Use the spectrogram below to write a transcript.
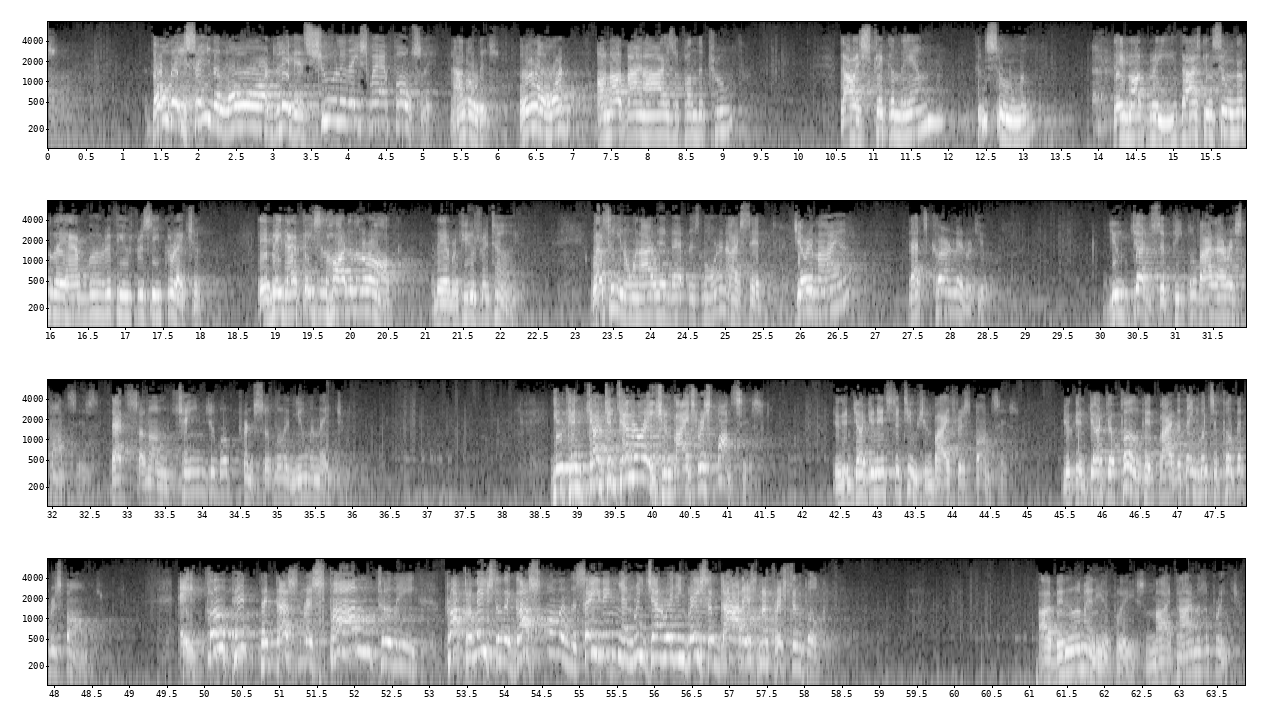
Though they say the Lord liveth, surely they swear falsely. Now notice, O Lord, are not thine eyes upon the truth? Thou hast stricken them, consumed them. They've not grieved. Thou hast consumed them, but they have refused to receive correction. They have made their faces harder than a rock, and they have refused to return. Well, see, you know, when I read that this morning, I said, Jeremiah, that's current literature. You judge the people by their responses. That's an unchangeable principle in human nature. You can judge a generation by its responses. You can judge an institution by its responses. You can judge a pulpit by the thing which the pulpit responds. A pulpit that doesn't respond to the proclamation of the gospel and the saving and regenerating grace of God isn't a Christian pulpit. I've been in a many a place in my time as a preacher.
